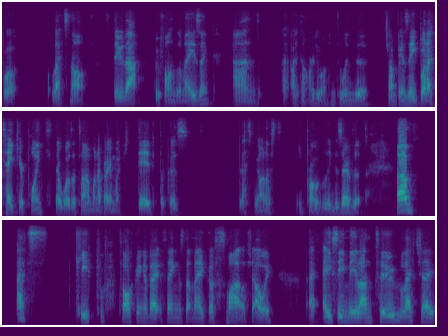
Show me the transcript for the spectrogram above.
but let's not do that. Buffon's amazing, and I don't really want him to win the Champions League. But I take your point. There was a time when I very much did because, let's be honest, he probably deserved it. Um, let's keep talking about things that make us smile, shall we? Uh, AC Milan 2, Lecce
